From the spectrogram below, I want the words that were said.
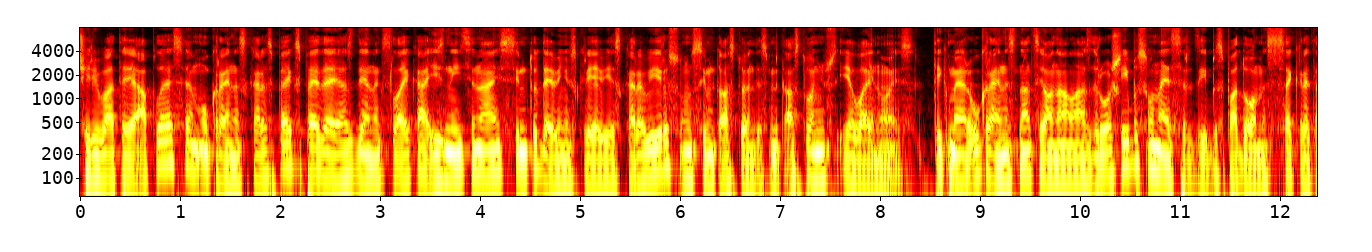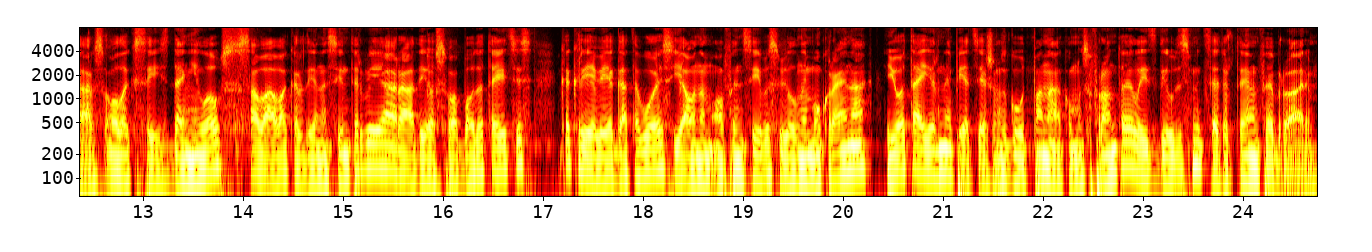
Čirivatēja aplēsēm Ukrainas karaspēks pēdējās dienas laikā iznīcinājis 109 Krievijas karavīrus un 100 188 ievainojis. Tikmēr Ukrainas Nacionālās drošības un aizsardzības padomes sekretārs Oleksijas Daņilovs savā vakardienas intervijā Rādio Svoboda teicis, ka Krievija gatavojas jaunam ofensīvas vilnim Ukrainā, jo tai ir nepieciešams gūt panākumus frontē līdz 24. februārim.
